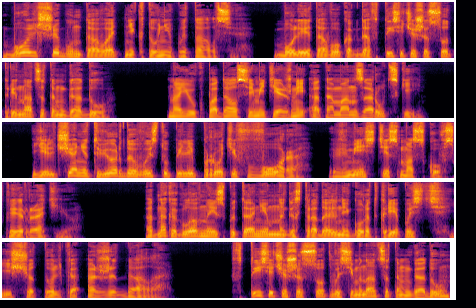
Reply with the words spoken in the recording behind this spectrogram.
Больше бунтовать никто не пытался. Более того, когда в 1613 году на юг подался мятежный атаман Заруцкий, ельчане твердо выступили против вора вместе с московской ратью. Однако главное испытание многострадальный город-крепость еще только ожидало. В 1618 году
